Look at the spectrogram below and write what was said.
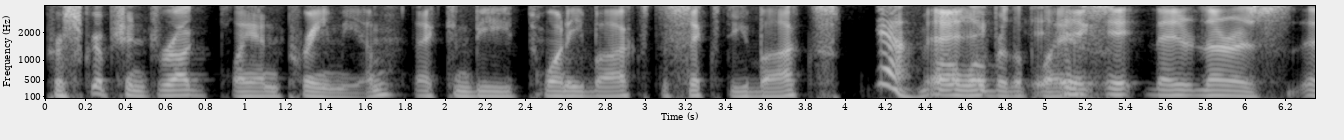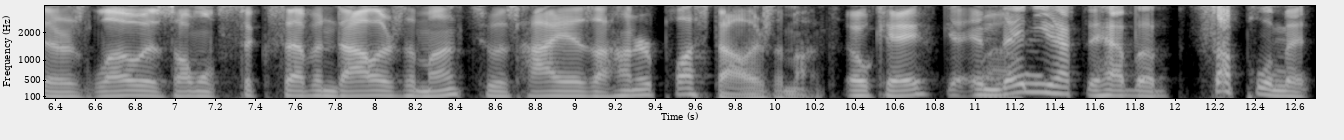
prescription drug plan premium that can be 20 bucks to 60 bucks. Yeah, All over the place. It, it, they're, as they're as low as almost six seven dollars a month to as high as a hundred plus dollars a month. Okay. And then you have to have a supplement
